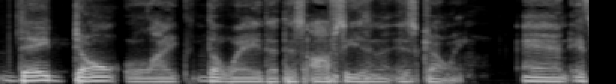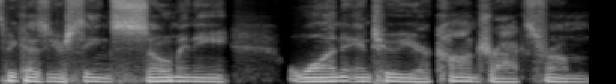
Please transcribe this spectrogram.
they don't like the way that this offseason is going. And it's because you're seeing so many one and two year contracts from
